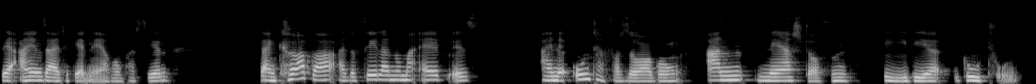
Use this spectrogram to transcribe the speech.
sehr einseitige Ernährung passieren. Dein Körper, also Fehler Nummer 11 ist eine Unterversorgung an Nährstoffen, die dir gut tun.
